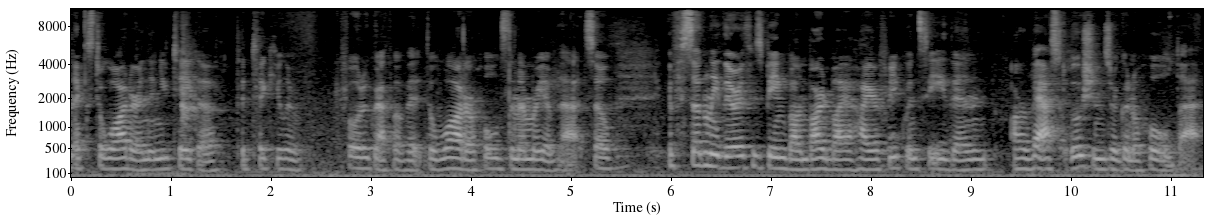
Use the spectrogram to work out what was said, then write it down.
next to water and then you take a particular photograph of it, the water holds the memory of that. So if suddenly the earth is being bombarded by a higher frequency, then our vast oceans are going to hold that.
